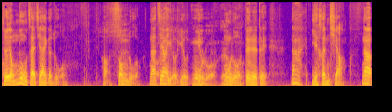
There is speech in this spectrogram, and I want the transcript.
就用木再加一个萝，好松萝。那这样有有木萝，木萝，对对对。那也很巧，那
